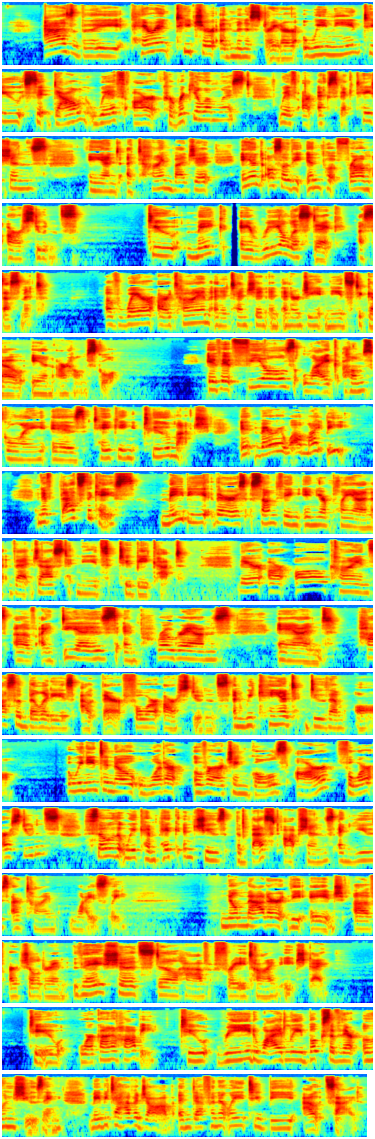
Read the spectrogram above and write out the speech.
as the parent teacher administrator, we need to sit down with our curriculum list, with our expectations, and a time budget and also the input from our students to make a realistic assessment of where our time and attention and energy needs to go in our homeschool. If it feels like homeschooling is taking too much, it very well might be. And if that's the case, maybe there's something in your plan that just needs to be cut. There are all kinds of ideas and programs and possibilities out there for our students, and we can't do them all. We need to know what our overarching goals are for our students so that we can pick and choose the best options and use our time wisely no matter the age of our children, they should still have free time each day to work on a hobby, to read widely books of their own choosing, maybe to have a job, and definitely to be outside.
